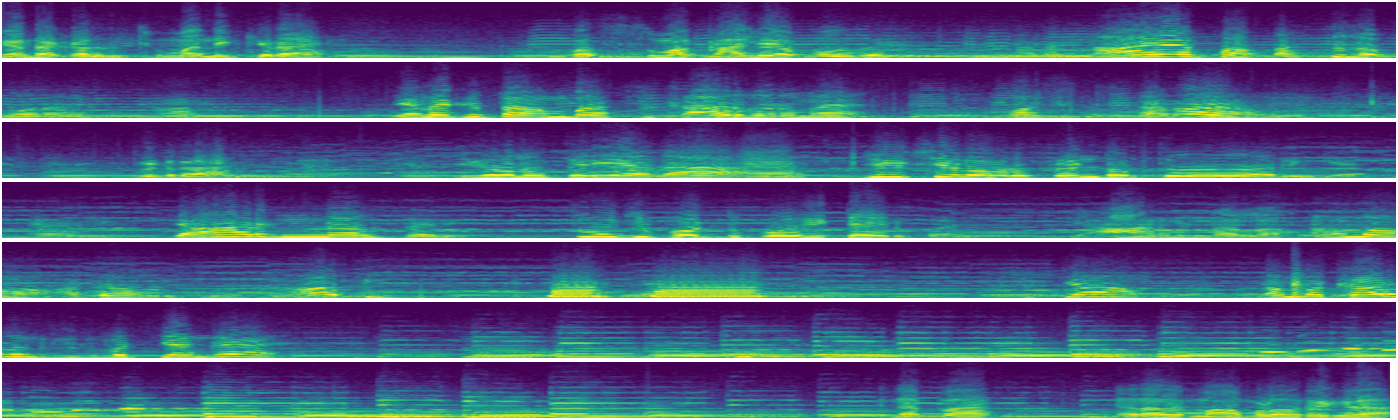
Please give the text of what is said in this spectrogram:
ஏன்டா கடந்து சும்மா நிக்கிற? பஸ் சும்மா காலியா போகுது? ஏப்பா பஸ்ல போறேன் எனக்கு தான் அம்பாஸ்டர் கார் வருமே? விடுறா. இது உனக்கு தெரியாதா? யூஷுவலா ஒரு ஃப்ரெண்ட் ஒருத்தர் வருவாருங்க யாரு நின்னாலும் சரி தூக்கி போட்டு போயிட்டே இருப்பாரு. யார் இருந்தாலும். ஆமா அது அவருக்கு ஒரு ஹாபி நம்ம கார் வந்து பத்தியாங்க? என்னப்பா யாராவது மாம்பழம் வரீங்களா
